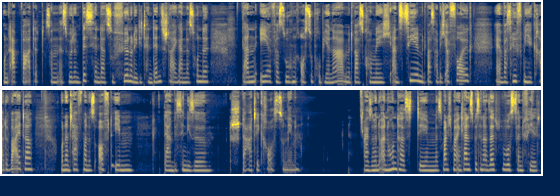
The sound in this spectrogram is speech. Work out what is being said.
und abwartet, sondern es würde ein bisschen dazu führen oder die Tendenz steigern, dass Hunde dann eher versuchen auszuprobieren, na, mit was komme ich ans Ziel, mit was habe ich Erfolg, äh, was hilft mir hier gerade weiter. Und dann schafft man es oft eben, da ein bisschen diese Statik rauszunehmen. Also wenn du einen Hund hast, dem es manchmal ein kleines bisschen an Selbstbewusstsein fehlt,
